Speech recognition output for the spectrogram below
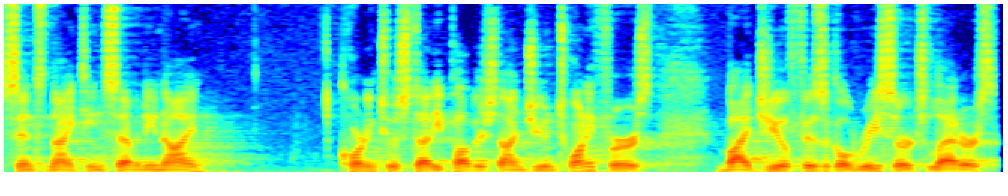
since 1979. According to a study published on June 21st by Geophysical Research Letters,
